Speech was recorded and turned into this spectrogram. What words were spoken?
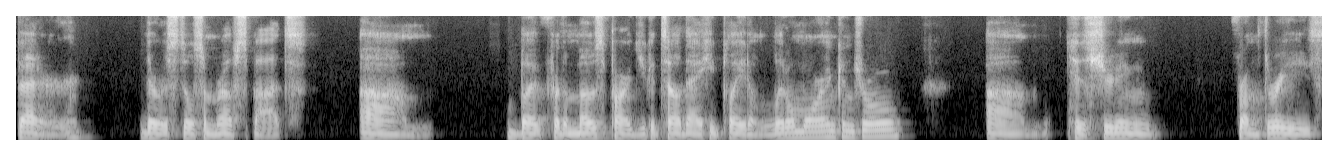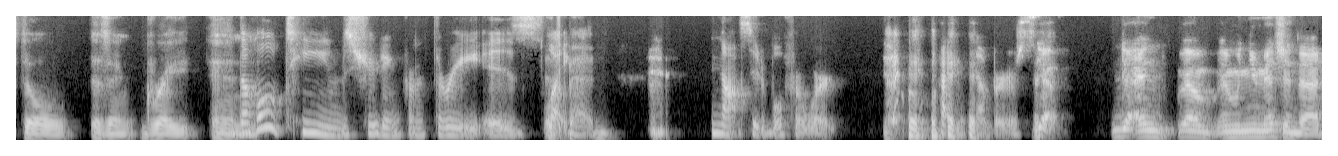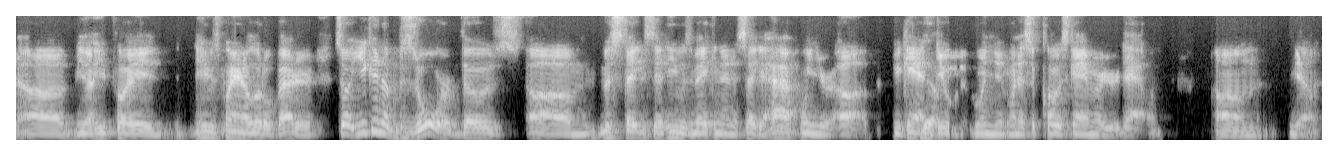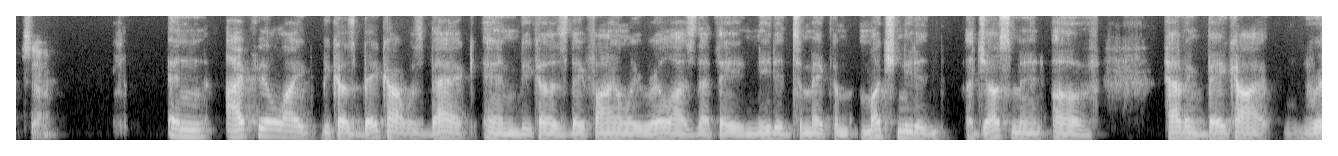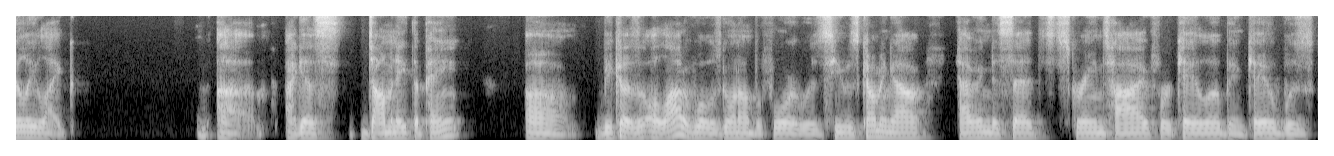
better. There was still some rough spots. Um, but for the most part, you could tell that he played a little more in control. Um, his shooting from three still isn't great, and the whole team's shooting from three is like bad. not suitable for work type numbers. Yeah, yeah, and um, and when you mentioned that, uh, you know, he played, he was playing a little better, so you can absorb those um, mistakes that he was making in the second half when you're up. You can't Yeah. do it when you, when it's a close game or you're down. Um, yeah, so And I feel like because Bacot was back and because they finally realized that they needed to make the much needed adjustment of having Bacot really like, um, I guess, dominate the paint. Um, because a lot of what was going on before was he was coming out having to set screens high for Caleb, and Caleb was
